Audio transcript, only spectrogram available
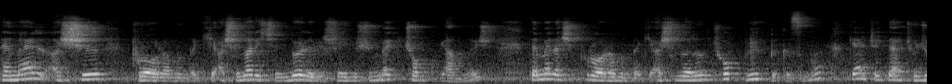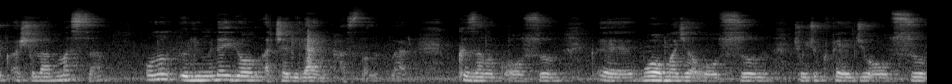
temel aşı programındaki aşılar için böyle bir şey düşünmek çok yanlış. Temel aşı programındaki aşıların çok büyük bir kısmı gerçekten çocuk aşılanmazsa onun ölümüne yol açabilen hastalıklar. Kızamık olsun, e, boğmaca olsun, çocuk felci olsun,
